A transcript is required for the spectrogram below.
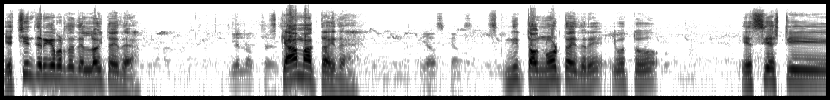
ಹೆಚ್ಚಿನ ತೆರಿಗೆ ಬರ್ತದೆ ಎಲ್ಲ ಹೋಗ್ತಾ ಇದೆ? ಸ್ಕ್ಯಾಮ್ ಆಗ್ತಾ ಇದೆ? ನೀವು ತಾವು ನೋಡ್ತಾ ಇದ್ದೀರಿ ಇವತ್ತು ಎಸ್ ಸಿ ಎಸ್ ಟಿ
